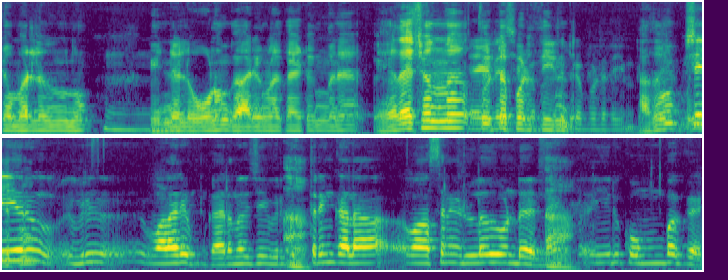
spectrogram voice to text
ചുമരിൽ നിന്നു. പിന്നെ ലോണും കാര്യങ്ങളൊക്കെ ആയിട്ട് ഇങ്ങനെ ഏകദേശം ഒന്ന് തിട്ടപ്പെടുത്തിയിട്ടുണ്ട്. അതും പക്ഷെ ഈ ഒരു ഇവർ വളരും. കാരണം എന്താ വെച്ചാൽ ഇവർക്ക് ഇത്രയും കലാവാസന ഉള്ളത് കൊണ്ട് തന്നെ ഈ ഒരു കൊമ്പൊക്കെ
